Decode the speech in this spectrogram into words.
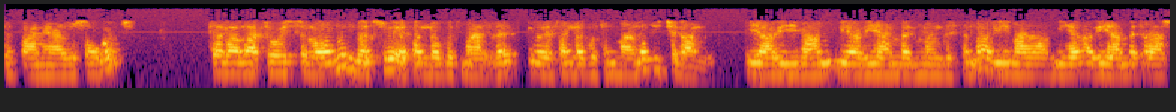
ስልጣን የያዙ ሰዎች ተላላኪዎች ስለሆኑ እነሱ የፈለጉት ማድረግ የፈለጉትን ማለት ይችላሉ። የአብይ አህመድ መንግስትና አብይ አህመድ ራሱ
